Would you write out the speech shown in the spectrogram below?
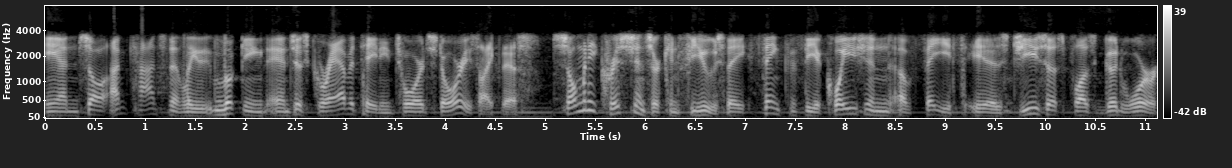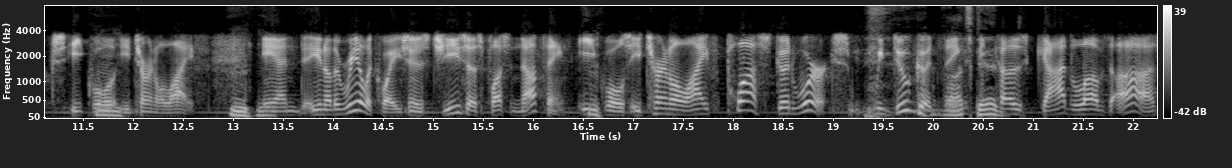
And so I'm constantly looking and just gravitating towards stories like this so many Christians are confused. They think that the equation of faith is Jesus plus good works equal mm. eternal life. Mm-hmm. And, you know, the real equation is Jesus plus nothing equals mm-hmm. eternal life plus good works. We do good things well, good. because God loves us,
